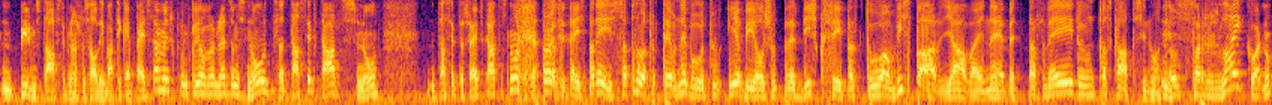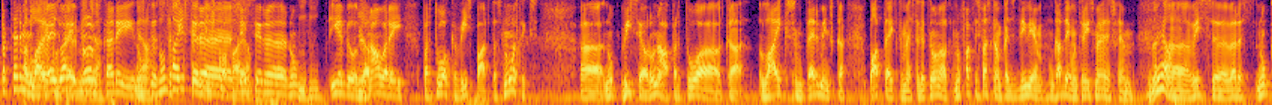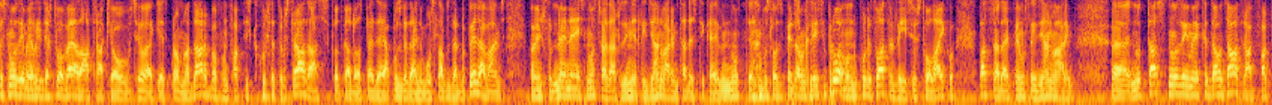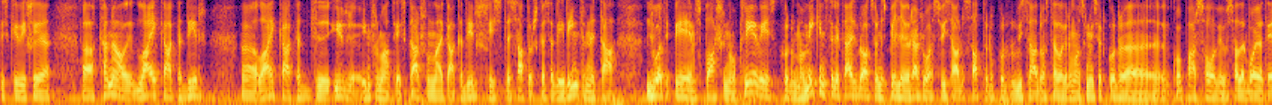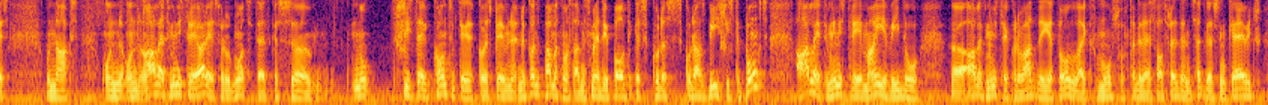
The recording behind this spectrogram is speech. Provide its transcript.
Pirms tā apstiprināšanas valdībā, tikai pēc tam viņš kļuva redzams. Nu, tas ir tāds. Nu, tas ir tas veids, kā tas notika. Proti, te es pareizi saprotu, tev nebūtu iebilžu pret diskusiju par to vispār, jā vai nē, bet par veidu un tas, kā tas ir noticis. Nu, par laiku, nu, par termiņu, par, par veidu arī, termiņu, protams, jā. ka arī, nu, kas, nu, šis ir, kopā, šis ir, nu, mm -hmm. iebilžu jā. nav arī par to, ka vispār tas notiks. Uh, nu, visi jau runā par to, ka laiks un termiņš, ka pateikt, ka mēs tagad novelkam, nu, faktiski paskatām pēc diviem gadiem un trīs mēnešiem. Nu, uh, viss uh, veres, nu, kas nozīmē līdz ar to vēl ātrāk jau cilvēki iet prom no darba, un faktiski kurš tur strādās, kaut kādos pēdējā pusgadā viņam būs labs darba piedāvājums, vai viņš tur, nē, nē, es nostrādāšu, ziniet, līdz janvārim, tad es tikai, nu, būs labs piedāvājums, tiesi prom, un kuru tu atradīsi uz to laiku, pastrādājot pie mums līdz janvārim. Uh, nu, tas nozīmē, ka daudz ātrāk faktiski šie uh, kanāli laikā, kad ir laikā, kad ir informācijas karš un laikā, kad ir šis saturs, kas arī ir internetā, ļoti pieejams plaši no Krievijas, kur Mamikins tagad aizbrauc un es pieļauju ražos visādu saturu, kur visādos telegramos un visur, kur kopā ar Soloviju sadarbojoties un nāks. Un, un ārlietu ministrijai arī es varu nocitēt, kas. Nu, šīs koncepcijas, ko es pieminēju, nu, pamatnostādnes mediju politikas, kuras, kurās bija šis punkts. Ārlietu ministrija maija vidū, ārlietu ministrija, kuru vadīja tolaik mūsu tagadējais valsts prezidents Edgars Rinkevičs,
